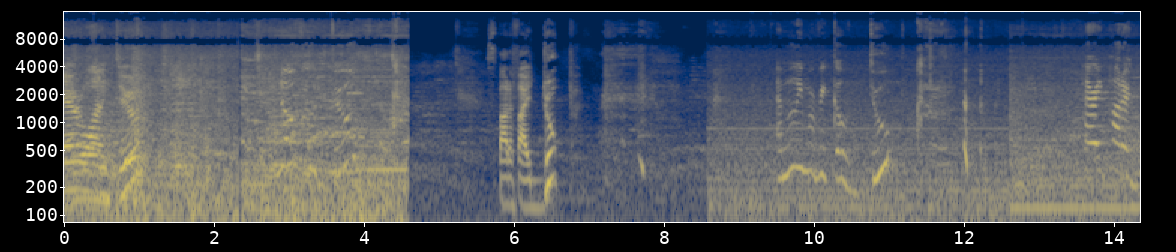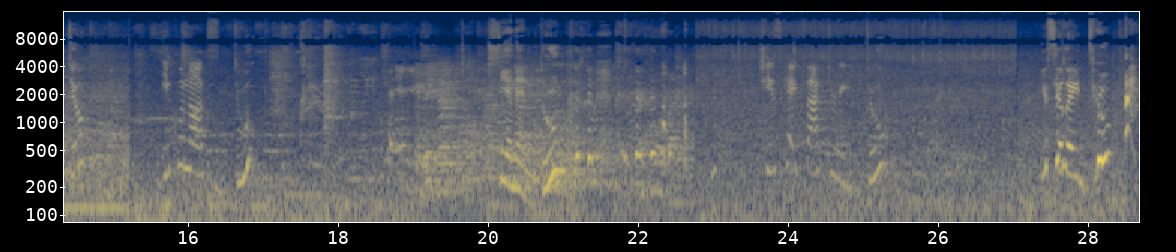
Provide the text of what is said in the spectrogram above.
Erewhon dupe. No do? Spotify dupe. Emily Mariko dupe. Harry Potter dupe. Equinox dupe. CNN dupe. Cheesecake Factory dupe. UCLA dupe.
